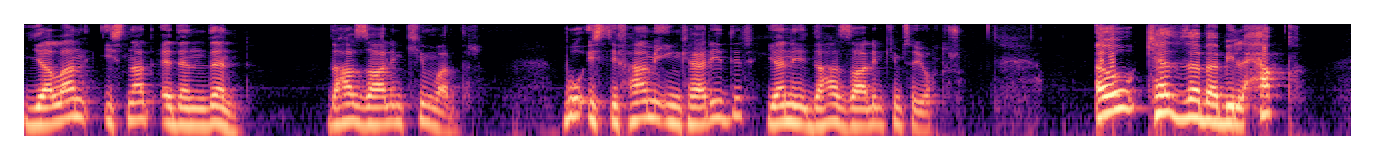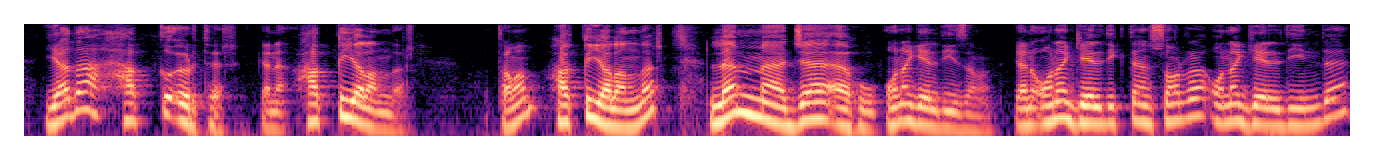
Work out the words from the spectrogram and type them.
yalan isnat edenden daha zalim kim vardır? Bu istifhami inkaridir. Yani daha zalim kimse yoktur. Ev kezzebe bil hak ya da hakkı örter. Yani hakkı yalanlar. Tamam? Hakkı yalanlar. Lemma ca'ehu ona geldiği zaman. Yani ona geldikten sonra ona geldiğinde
